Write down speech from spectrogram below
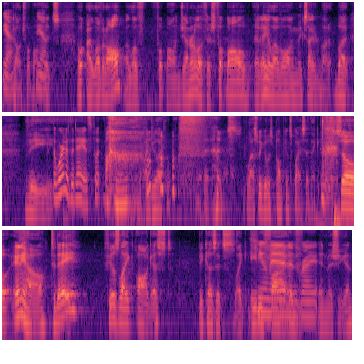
Yeah. college football. Yeah. It's oh, I love it all. I love football in general. If there's football at any level, I'm excited about it. But the the word of the day is football. I do like football. Last week it was pumpkin spice, I think. So anyhow, today feels like August because it's like 85 and- right. in Michigan,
